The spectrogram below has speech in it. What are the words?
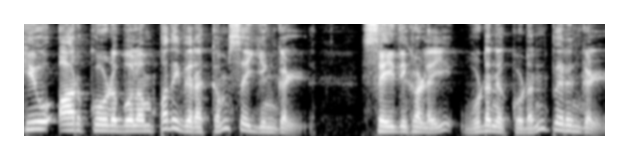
கியூஆர் கோடு மூலம் பதிவிறக்கம் செய்யுங்கள். செய்திகளை உடனுக்குடன் பெறுங்கள்.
